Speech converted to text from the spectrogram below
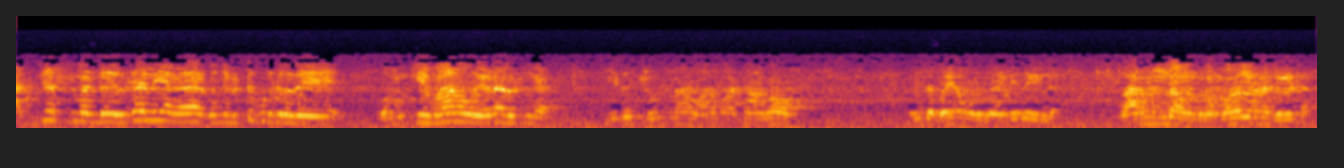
அட்ஜஸ்ட்மெண்ட் இருக்கா இல்லையாங்க கொஞ்சம் விட்டு கொடுக்கறது ஒரு முக்கியமான ஒரு இடம் இருக்குங்க. இது சொன்னா வரமாட்டானோ இந்த பையன் உங்களுக்கு வேண்டியது இல்ல. வரணும் தான் வந்துடும் முதல்ல நான் சொல்லிட்டேன்.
